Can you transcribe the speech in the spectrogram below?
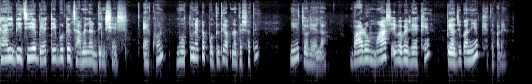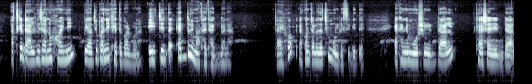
ডাল ভিজিয়ে বেটে বুটে ঝামেলার দিন শেষ। এখন নতুন একটা পদ্ধতি আপনাদের সাথে নিয়ে চলে এলাম। বারো মাস এভাবে রেখে পেঁয়াজু বানিয়ে খেতে পারেন। আজকে ডাল ভিজানো হয়নি, পেঁয়াজু বানিয়ে খেতে পারব না। এই চিন্তা একদমই মাথায় থাকবে না। যাই হোক, এখন চলে যাচ্ছি মূল রেসিপিতে এখানে মসুরির ডাল, খেসারির ডাল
